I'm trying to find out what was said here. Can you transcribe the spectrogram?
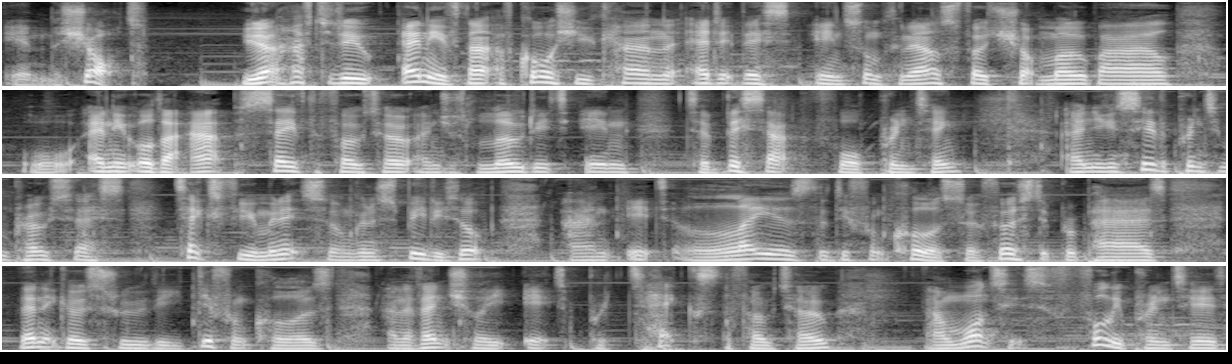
in the shot. You don't have to do any of that. Of course, you can edit this in something else, Photoshop Mobile or any other app, save the photo and just load it in to this app for printing. And you can see the printing process takes a few minutes, so I'm going to speed it up and it layers the different colors. So first it prepares, then it goes through the different colors and eventually it protects the photo and once it's fully printed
